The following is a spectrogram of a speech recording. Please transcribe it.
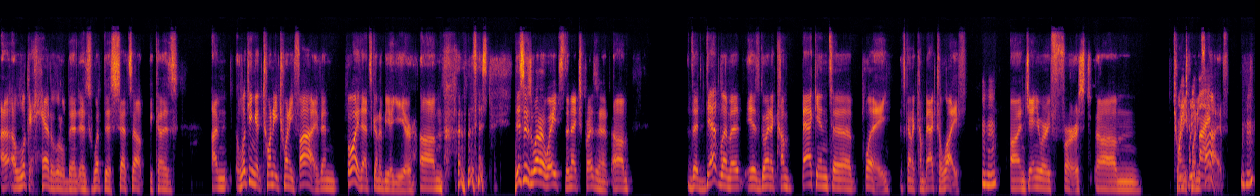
uh, look ahead a little bit as what this sets up because I'm looking at 2025, and boy, that's going to be a year. Um, this, this is what awaits the next president. Um, the debt limit is going to come back into play. It's going to come back to life mm-hmm. On January 1st, um, 2025. 2025. Mm-hmm.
